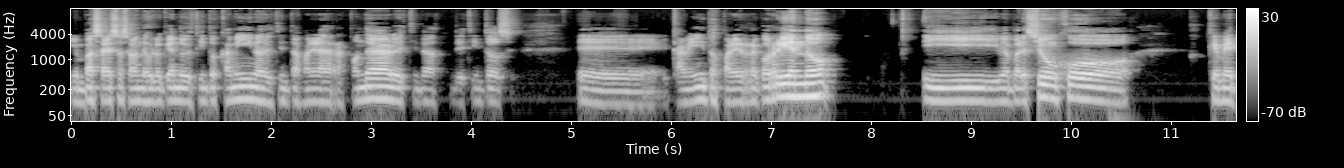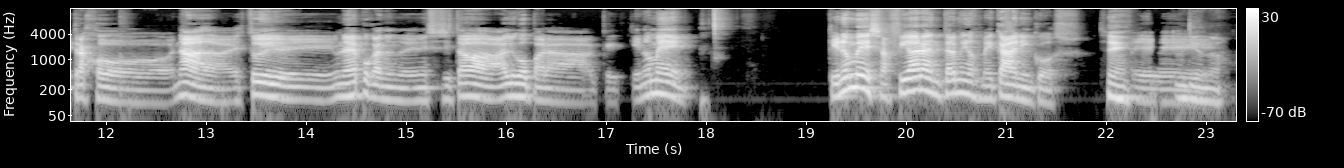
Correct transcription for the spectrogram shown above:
Y en base a eso se van desbloqueando distintos caminos, distintas maneras de responder, distintas, distintos eh, caminitos para ir recorriendo. Y me pareció un juego que me trajo nada. Estoy en una época donde necesitaba algo para que, que no me que no me desafiara en términos mecánicos. Sí. Eh, Entiendo.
